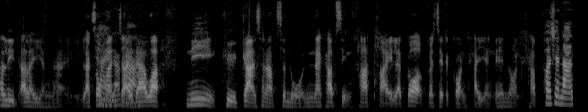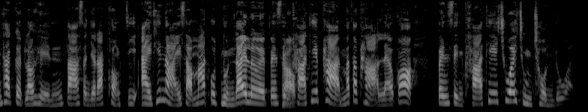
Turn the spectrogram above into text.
ผลิตอะไรยังไง แล้วก็ใช่แล้วมั่นใจค่ะได้ว่านี่คือการสนับสนุนนะครับสินค้าไทยแล้วก็เกษตรกรไทยอย่างแน่นอนครับ เพราะฉะนั้นถ้าเกิดเราเห็นตราสัญลักษณ์ของ GI ที่ไหนสามารถอุดหนุนได้เลย เป็นสินค้าที่ผ่านมาตรฐานแล้วก็เป็นสินค้าที่ช่วยชุมชนด้วย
